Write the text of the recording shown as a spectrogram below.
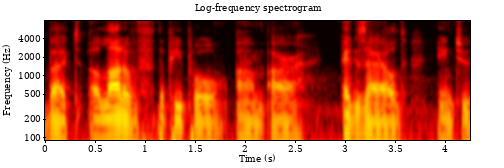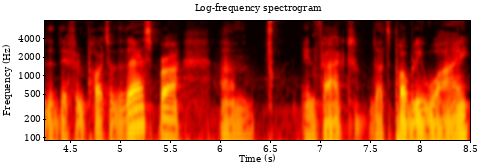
but a lot of the people um, are exiled into the different parts of the diaspora. Um, in fact, that's probably why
